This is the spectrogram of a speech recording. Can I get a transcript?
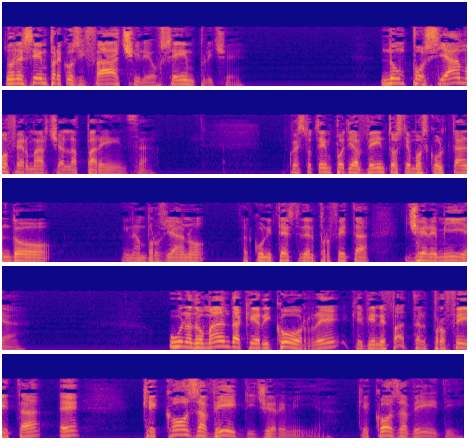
Non è sempre così facile o semplice. Non possiamo fermarci all'apparenza. In questo tempo di avvento stiamo ascoltando in ambrosiano alcuni testi del profeta Geremia. Una domanda che ricorre, che viene fatta al profeta, è che cosa vedi Geremia? Che cosa vedi?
